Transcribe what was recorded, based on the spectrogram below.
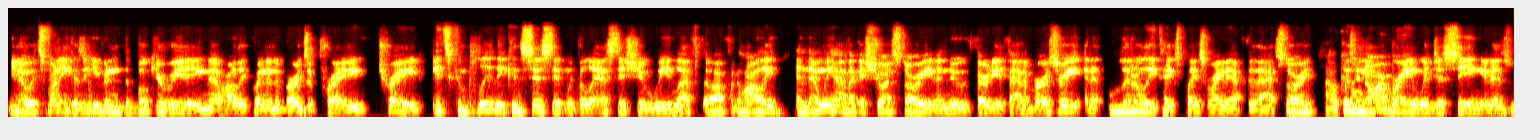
you know, it's funny because even the book you're reading, the Harley Quinn and the Birds of Prey trade, it's completely consistent with the last issue we left off in Harley. And then we have like a short story in a new 30th anniversary, and it literally takes place right after that story Oh, because cool. in our brain we're just seeing it as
